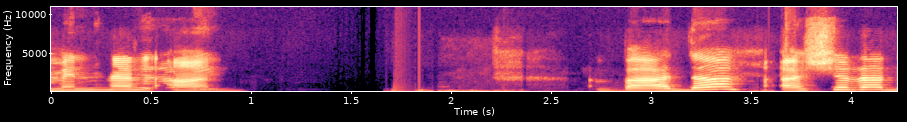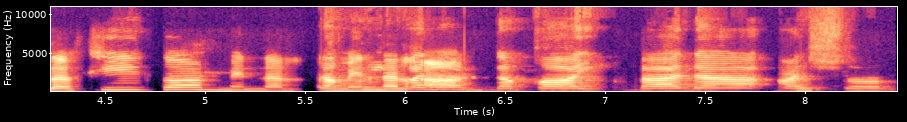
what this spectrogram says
من الآن بعد عشر دقيقة من ال- من تقريبا الآن دقائق بعد عشر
